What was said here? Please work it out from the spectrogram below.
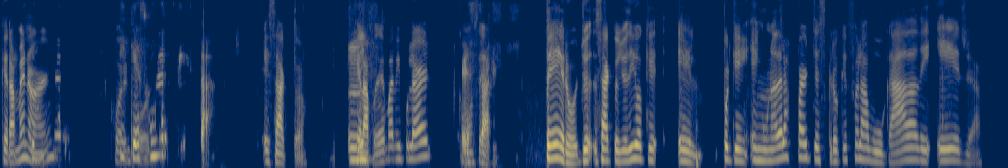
que, era menor. Y que es un artista. Exacto. Que la mm. puede manipular como exacto. Pero yo, exacto, yo digo que él, porque en una de las partes creo que fue la abogada de ella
